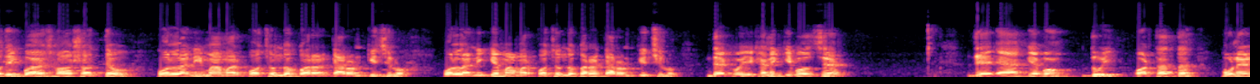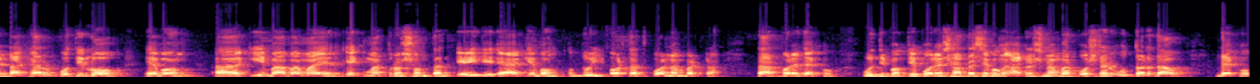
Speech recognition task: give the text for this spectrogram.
অধিক বয়স হওয়া সত্ত্বেও কল্যাণী মামার পছন্দ করার কারণ কি ছিল? কল্যাণীকে মামার পছন্দ করার কারণ কি ছিল? দেখো, এখানে কি বলছে? যে এক এবং দুই, অর্থাৎ পনেরো টাকার প্রতি লোভ এবং কি বাবা মায়ের একমাত্র সন্তান। এই যে এক এবং দুই, অর্থাৎ ক নাম্বারটা। তারপরে দেখো, উদ্দীপকটি পরে সাতাশ এবং আঠাশ নাম্বার প্রশ্নের উত্তর দাও। দেখো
